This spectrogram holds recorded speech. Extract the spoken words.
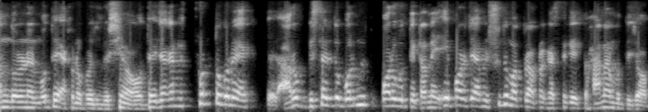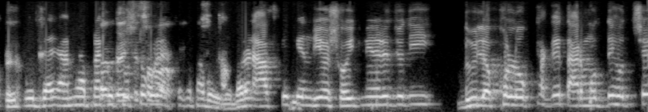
আন্দোলনের মধ্যে এখনও পর্যন্ত সীমাবদ্ধ এই জায়গাটা ছোট্ট করে আরও বিস্তারিত বলবেন পরবর্তী টানে এই পর্যায়ে আমি শুধুমাত্র আপনার কাছ থেকে একটু হানার মধ্যে জবাব আমি আপনাকে ছোট্ট করে একটা কথা বলব। ধরেন আজকে কেন্দ্রীয় শহীদ মিনারে যদি দুই লক্ষ লোক থাকে তার মধ্যে হচ্ছে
